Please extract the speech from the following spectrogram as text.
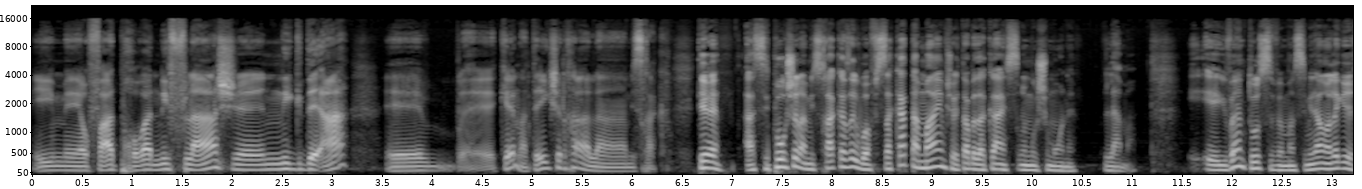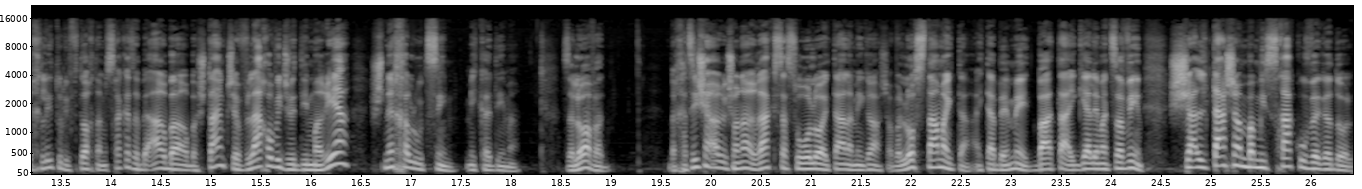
עם אה, הופעת בכורה נפלאה שנגדעה. אה, כן, הטייק שלך על המשחק. תראה, הסיפור של המשחק הזה הוא הפסקת המים שהייתה בדקה ה-28. למה? אה, יובנטוס ומסימיליאנו אלגרי החליטו לפתוח את המשחק הזה ב-4-4-2, כשוולחוביץ' ודימריה, שני חלוצים מקדימה. זה לא עבד. בחצי שעה הראשונה רק ססוולו הייתה על המגרש, אבל לא סתם הייתה, הייתה באמת, באת, הגיעה למצבים, שלטה שם במשחק ובגדול.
